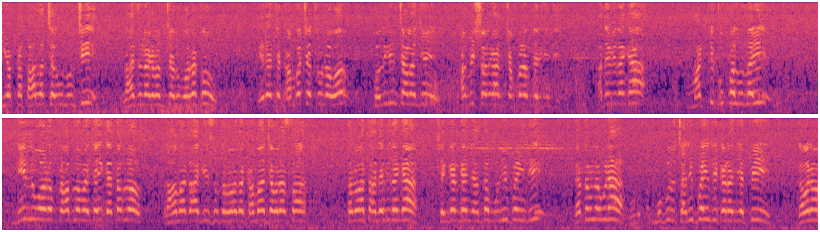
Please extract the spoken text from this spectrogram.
ఈ యొక్క తాళ్ళ చెరువు నుంచి రాజనగరం చెరువు వరకు ఏదైతే కంప చెట్లు ఉన్నావో తొలగించాలని కమిషనర్ గారికి చెప్పడం జరిగింది. అదేవిధంగా మట్టి కుప్పలు ఉన్నాయి. నీళ్ళు పోవడం ప్రాబ్లం అవుతాయి గతంలో రామ టాకీస్ తర్వాత కమాన్ చౌరస్తా తర్వాత అదేవిధంగా శంకర్గంజ్ అంతా మునిగిపోయింది. గతంలో కూడా ముగ్గురు చనిపోయింది ఇక్కడ అని చెప్పి గౌరవ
